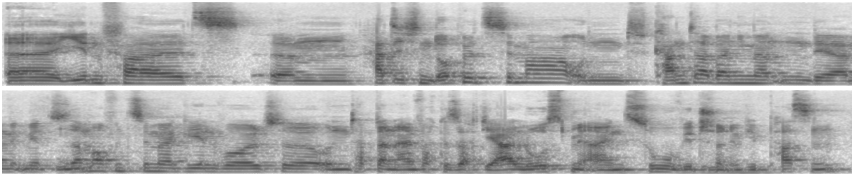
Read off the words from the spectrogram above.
Äh, jedenfalls ähm, hatte ich ein Doppelzimmer und kannte aber niemanden, der mit mir Mhm. zusammen auf ein Zimmer gehen wollte und habe dann einfach gesagt, ja, lost mir einen zu, wird schon irgendwie passen.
